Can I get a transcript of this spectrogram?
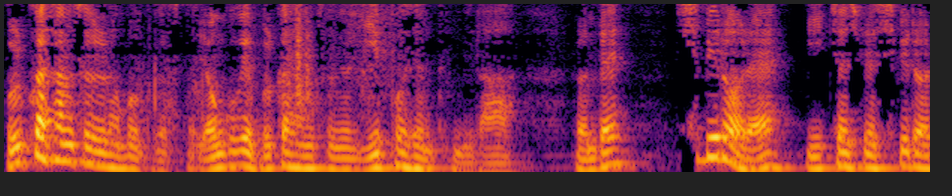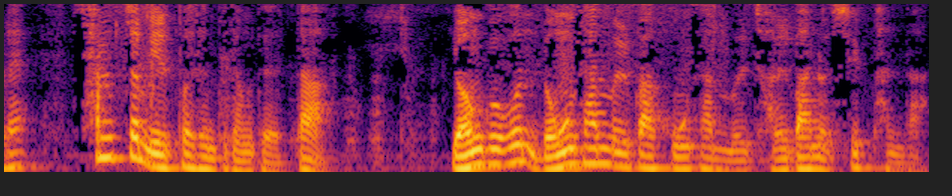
물가 상승을 한번 보겠습니다. 영국의 물가 상승률 2%입니다. 그런데 11월에 2010년 11월에 3.1% 정도였다. 영국은 농산물과 공산물 절반을 수입한다.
